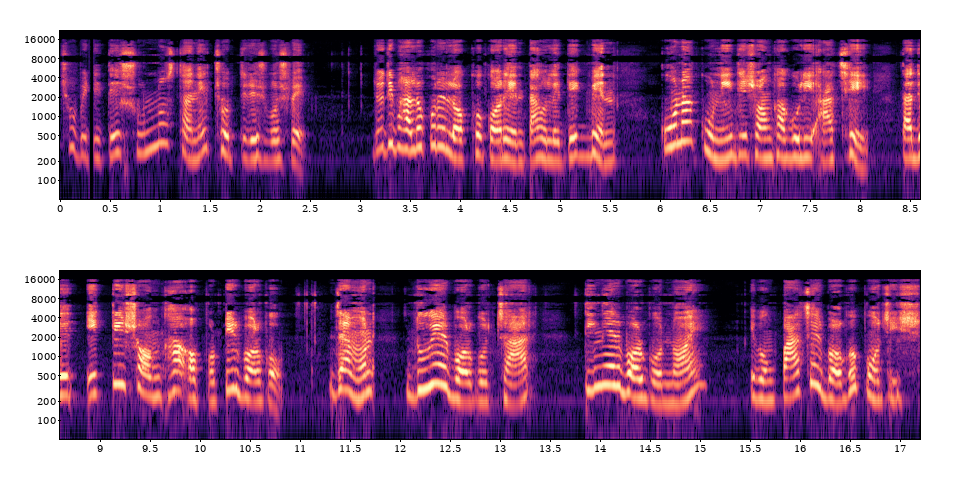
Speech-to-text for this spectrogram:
ছবিটিতে শূন্য স্থানে ছত্রিশ বসবে। যদি ভালো করে লক্ষ্য করেন, তাহলে দেখবেন কোনাকুনি যে সংখ্যাগুলি আছে, তাদের একটি সংখ্যা অপরটির বর্গ। যেমন, দুইয়ের বর্গ চার, তিনের বর্গ নয় এবং পাঁচের বর্গ পঁচিশ।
